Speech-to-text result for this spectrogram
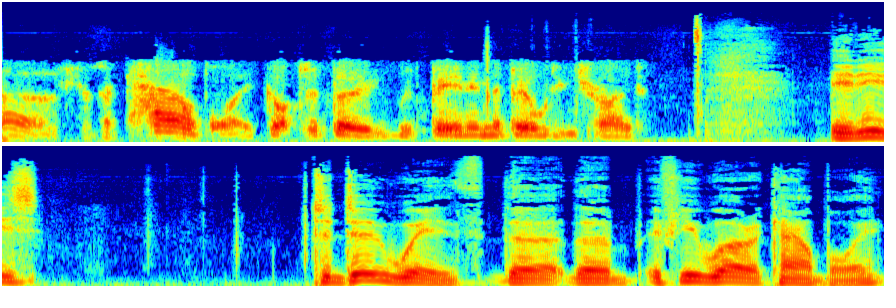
on earth has a cowboy got to do with being in the building trade? It is to do with the, the if you were a cowboy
